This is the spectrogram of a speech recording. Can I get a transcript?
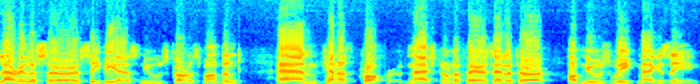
Larry LeSueur, CBS News correspondent, and Kenneth Crawford, National Affairs Editor of Newsweek magazine.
